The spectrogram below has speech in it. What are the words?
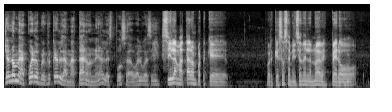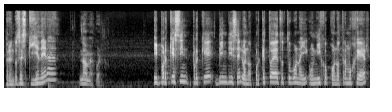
Yo no me acuerdo, pero creo que la mataron, ¿eh? A la esposa o algo así. Sí la mataron porque porque eso se menciona en la 9, pero pero entonces ¿quién era? No me acuerdo. ¿Y por qué, sin, por qué Vin Diesel, bueno, por qué todavía tuvo un, un hijo con otra mujer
